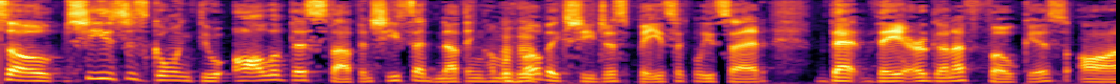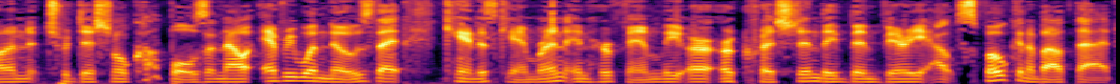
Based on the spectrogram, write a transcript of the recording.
So she's just going through all of this stuff, and she said nothing homophobic. She just basically said that they are going to focus on traditional couples. And now everyone knows that Candace Cameron and her family are, are Christian. They've been very outspoken about that.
